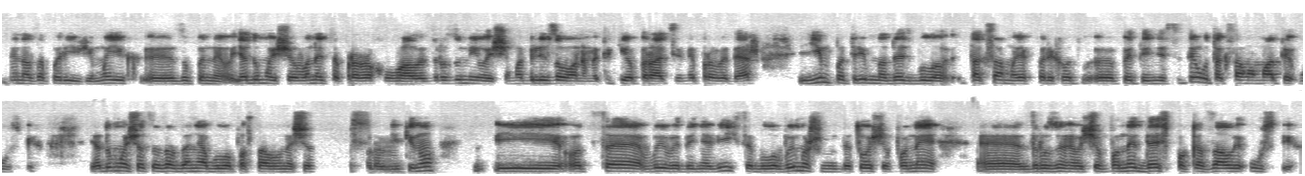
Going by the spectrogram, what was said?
не на Запоріжжі. Ми їх е, зупинили. Я думаю, що вони це прорахували, зрозуміли, що мобілізованими такі операції не проведеш. Їм потрібно десь було так само, як перехопити ініціативу, так само мати успіх. Я думаю, що це завдання було поставлене ще Суровікіну, і оце виведення військ це було вимушено для того, щоб вони е, зрозуміли, щоб вони десь показали успіх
